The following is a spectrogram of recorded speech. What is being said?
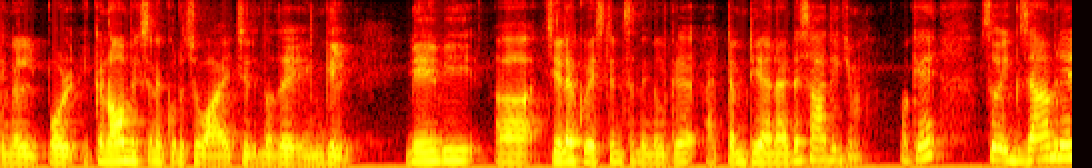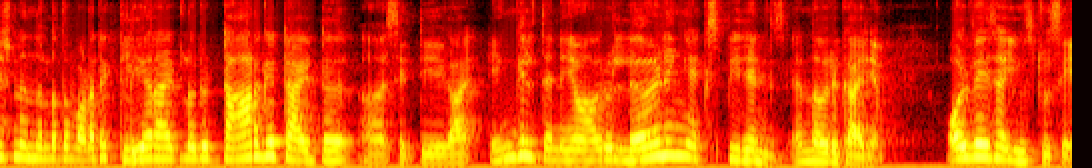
നിങ്ങൾ ഇപ്പോൾ ഇക്കണോമിക്സിനെ കുറിച്ച് വായിച്ചിരുന്നത് എങ്കിൽ മേ ബി ചില ക്വസ്റ്റ്യൻസ് നിങ്ങൾക്ക് അറ്റംപ്റ്റ് ചെയ്യാനായിട്ട് സാധിക്കും. ഓക്കെ സോ എക്സാമിനേഷൻ എന്നുള്ളത് വളരെ ക്ലിയർ ആയിട്ടുള്ള ഒരു ടാർഗറ്റ് ആയിട്ട് സെറ്റ് ചെയ്യുക. എങ്കിൽ തന്നെയും ആ ഒരു ലേണിംഗ് എക്സ്പീരിയൻസ് എന്ന ഒരു കാര്യം always I use to say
